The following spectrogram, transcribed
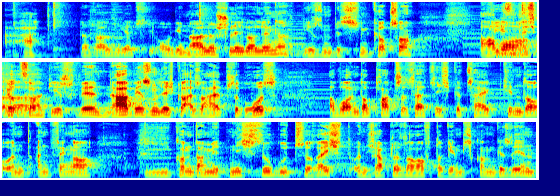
Aha, Das ist also jetzt die originale Schlägerlänge, die ist ein bisschen kürzer. Aber, Wesentlich kürzer. Äh, die ist we ja, wesentlich, also halb so groß. Aber in der Praxis hat sich gezeigt, Kinder und Anfänger, die kommen damit nicht so gut zurecht. Und ich habe das auch auf der Gamescom gesehen.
